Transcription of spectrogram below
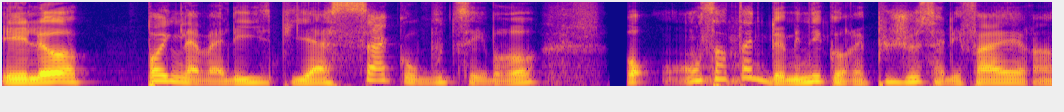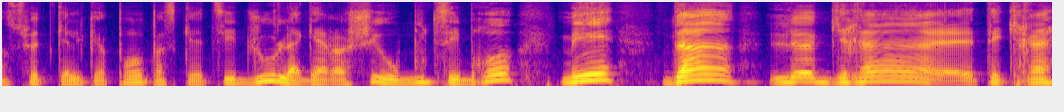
Et là, pogne la valise, puis il a sac au bout de ses bras. Bon, on s'entend que Dominique aurait pu juste aller faire ensuite quelques pas parce que, tu sais, Drew l'a garoché au bout de ses bras, mais dans le grand écran.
